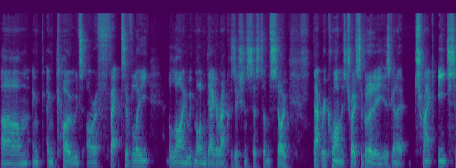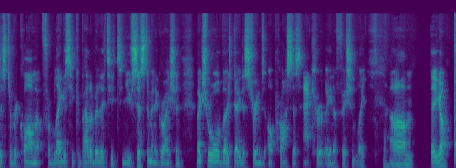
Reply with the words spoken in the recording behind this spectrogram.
um, and, and codes are effectively aligned with modern data acquisition systems. So that requirements traceability is going to track each system requirement from legacy compatibility to new system integration, make sure all of those data streams are processed accurately and efficiently. Um, there you go.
